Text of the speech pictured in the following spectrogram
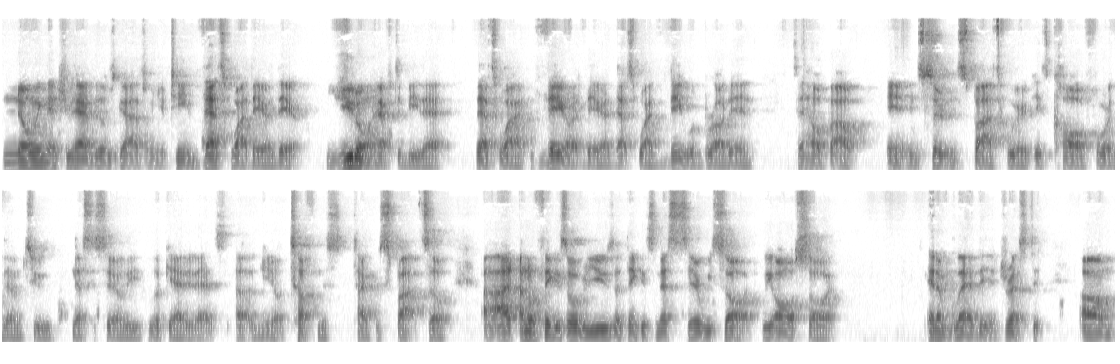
knowing that you have those guys on your team, that's why they are there. You don't have to be that. That's why they are there. That's why they were brought in to help out in, in certain spots where it's called for them to necessarily look at it as uh, you know toughness type of spot. So I, I don't think it's overused. I think it's necessary. We saw it. We all saw it, and I'm glad they addressed it. Um,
